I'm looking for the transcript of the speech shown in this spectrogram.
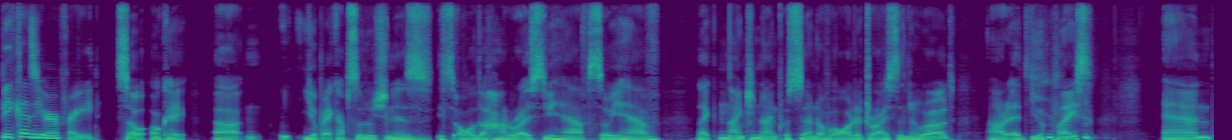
because you're afraid. So, okay, uh, your backup solution is is all the hard drives you have. So you have like 99% of all the drives in the world are at your place. and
